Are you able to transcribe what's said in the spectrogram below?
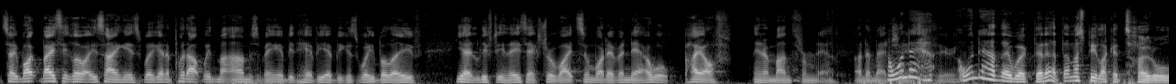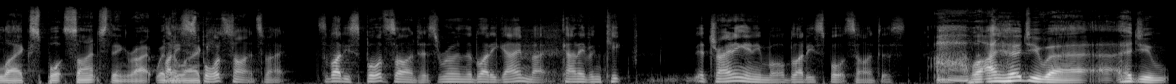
So what, basically, what you're saying is we're going to put up with my arms being a bit heavier because we believe, yeah, lifting these extra weights and whatever now will pay off in a month from now. I'd imagine. I wonder how. I wonder how they worked that out. That must be like a total like sports science thing, right? Where bloody like, sports science, mate. It's a bloody sports scientist ruining the bloody game, mate. Can't even kick training anymore. Bloody sports scientist. Ah, well, I heard you. Uh, I heard you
